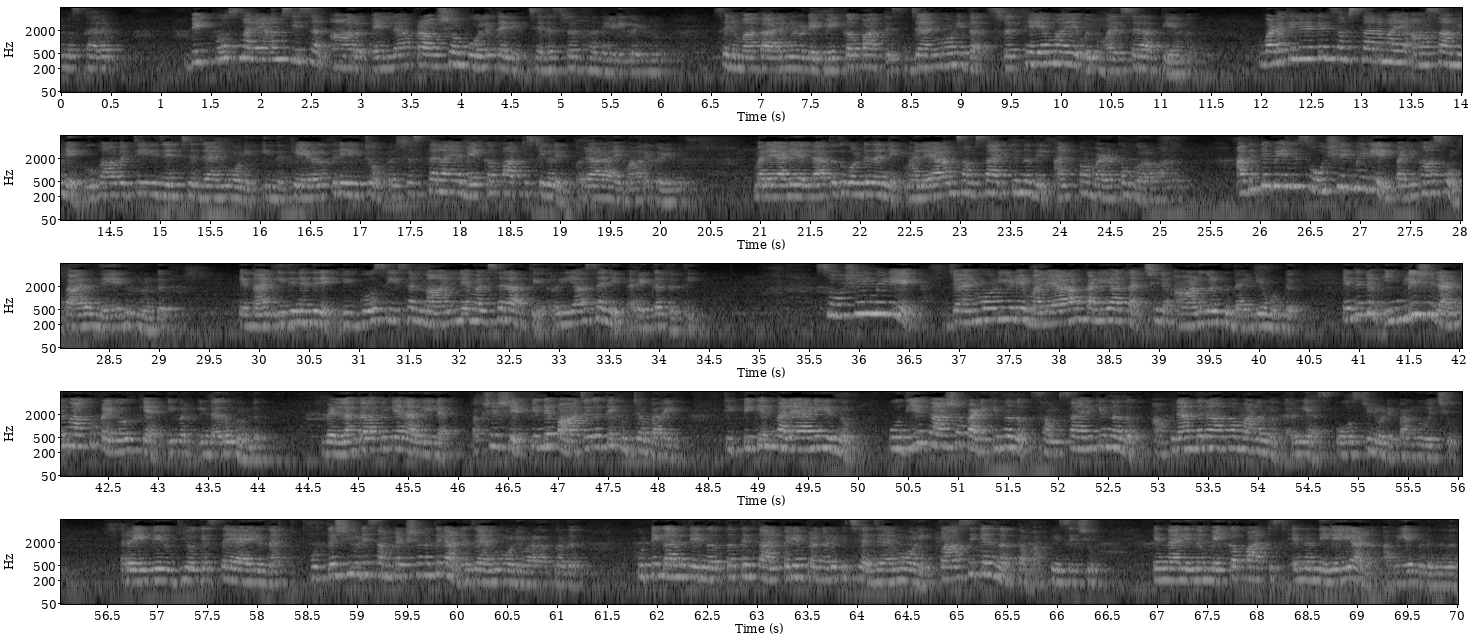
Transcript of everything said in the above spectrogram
നമസ്കാരം. Big boss Malayalam season ആറ് എല്ലാ പ്രാവശ്യവും പോലെ തന്നെ ജനശ്രദ്ധ നേടിക്കഴിഞ്ഞു സിനിമാ താരങ്ങളുടെ മേക്കപ്പ് ആർട്ടിസ്റ്റ് ജാൻമോണിത ശ്രദ്ധേയമായ ഒരു മത്സരാർത്ഥിയാണ്. വടക്കുകിഴക്കൻ സംസ്ഥാനമായ ആസാമിലെ ഗുഹാവറ്റിയിൽ ജനിച്ച ജാൻമോണി ഇന്ന് കേരളത്തിലെ ഏറ്റവും പ്രശസ്തരായ മേക്കപ്പ് ആർട്ടിസ്റ്റുകളിൽ ഒരാളായി മാറിക്കഴിഞ്ഞു. മലയാളി അല്ലാത്തത് കൊണ്ട് തന്നെ മലയാളം സംസാരിക്കുന്നതിൽ അല്പം വഴക്കം കുറവാണ്. അതിന്റെ പേരിൽ സോഷ്യൽ മീഡിയയിൽ പരിഹാസവും താരം നേരിടുന്നുണ്ട്. എന്നാൽ ഇതിനെതിരെ ബിഗ് ബോസ് സീസൺ നാലിലെ മത്സരാർത്ഥി റിയ സലീം രംഗത്തെത്തി. സോഷ്യൽ മീഡിയയിൽ ജയൻമോണിയുടെ മലയാളം കളിയാക്കാൻ ചില ആളുകൾക്ക് ധൈര്യമുണ്ട്. എന്നിട്ടും ഇംഗ്ലീഷ് രണ്ട് വാക്ക് പ്രയോഗിക്കാൻ ഇവർ ഇടറുന്നുണ്ട് വെള്ളം തിളപ്പിക്കാൻ അറിയില്ല. പക്ഷെ ഷെഫിന്റെ പാചകത്തെ കുറ്റം പറയും. ടിപ്പിക്കൽ മലയാളി എന്നും പുതിയ ഭാഷ പഠിക്കുന്നതും സംസാരിക്കുന്നതും അഭിനന്ദനാർഹമാണെന്നും റിയാസ് പോസ്റ്റിലൂടെ പങ്കുവച്ചു. റെയിൽവേ ഉദ്യോഗസ്ഥയായിരുന്ന മുത്തശ്ശിയുടെ സംരക്ഷണത്തിലാണ് ജയമോളി വളർന്നത്. കുട്ടിക്കാലത്തെ നൃത്തത്തിൽ താല്പര്യം പ്രകടിപ്പിച്ച ജയമോളി ക്ലാസിക്കൽ നൃത്തം അഭ്യസിച്ചു. എന്നാൽ ഇന്ന് മേക്കപ്പ് ആർട്ടിസ്റ്റ് എന്ന നിലയാണ് അറിയപ്പെടുന്നത്.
